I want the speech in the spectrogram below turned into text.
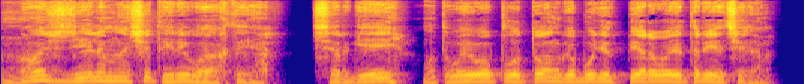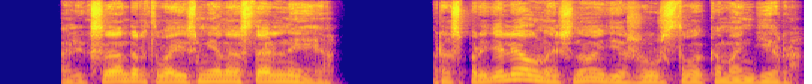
Ночь делим на четыре вахты. Сергей, у твоего Плутонга будет первая и третья. Александр, твои смены остальные. Распределял ночное дежурство командир.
